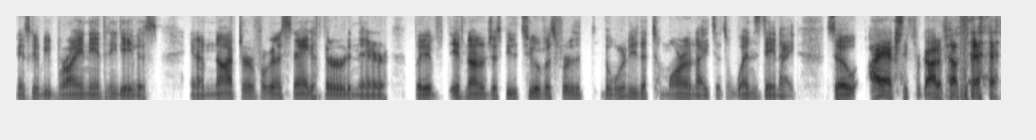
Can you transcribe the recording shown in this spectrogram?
and it's going to be Brian Anthony Davis, and I'm not sure if we're going to snag a third in there. But if if not, it'll just be the two of us for the. But we're gonna do that tomorrow night. So it's Wednesday night. So I actually forgot about that,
